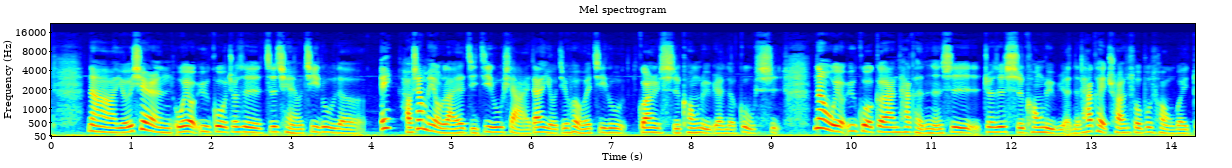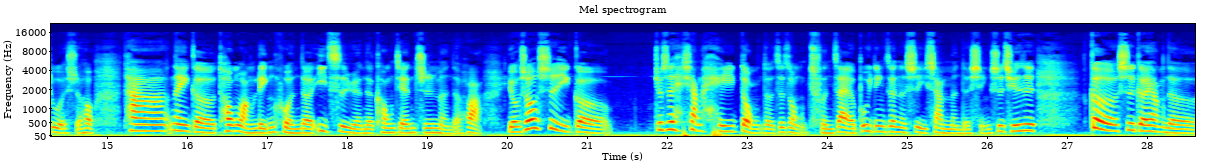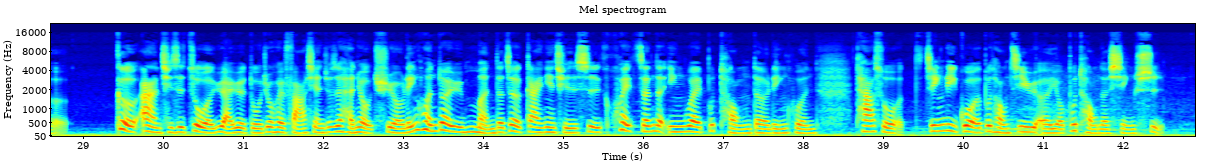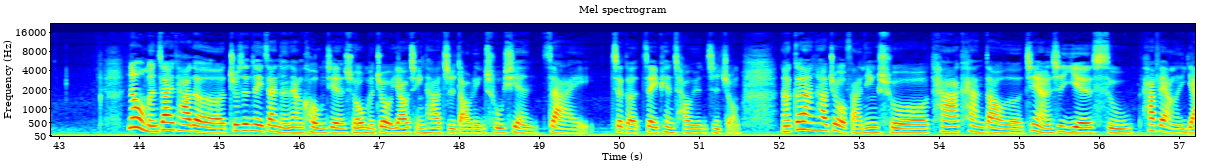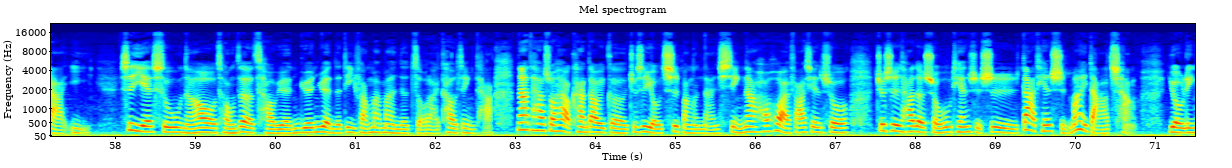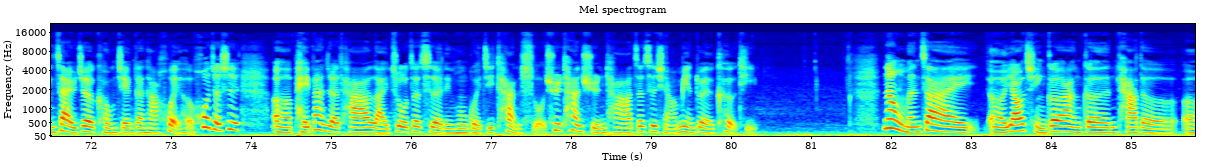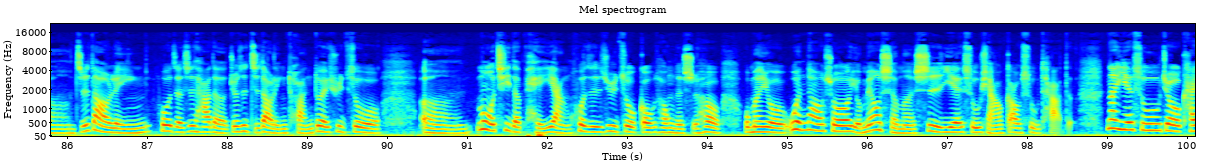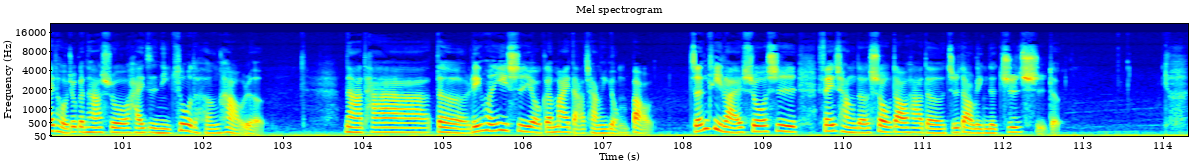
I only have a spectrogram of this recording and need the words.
那有一些人我有遇过，就是之前有记录的。哎，好像没有来得及记录下来，但有机会我会记录关于时空旅人的故事。那我有遇过个案，他可能是就是时空旅人的，他可以穿梭不同维度的时候，他那个通往灵魂的异次元的空间之门的话，有时候是一个就是像黑洞的这种存在，而不一定真的是一扇门的形式。其实各式各样的。个案其实做的越来越多，就会发现就是很有趣哦。灵魂对于门的这个概念，其实是会真的因为不同的灵魂，他所经历过的不同际遇而有不同的形式。那我们在他的就是内在能量空间的时候，我们就有邀请他指导灵出现在这个这一片草原之中。那个案他就有反映说，他看到了竟然是耶稣，他非常的讶异。是耶稣，然后从这个草原远远的地方慢慢的走来靠近他。那他说他有看到一个就是有翅膀的男性。那他后来发现说，就是他的守护天使是大天使麦达场，有灵在于这个空间跟他会合，或者是呃陪伴着他来做这次的灵魂轨迹探索，去探寻他这次想要面对的课题。那我们在呃邀请个案跟他的嗯、指导灵，或者是他的就是指导灵团队去做嗯、默契的培养，或者是去做沟通的时候，我们有问到说有没有什么是耶稣想要告诉他的？那耶稣就开头就跟他说：“孩子，你做的很好了。”那他的灵魂意识有跟麦达长拥抱，整体来说是非常的受到他的指导灵的支持的。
